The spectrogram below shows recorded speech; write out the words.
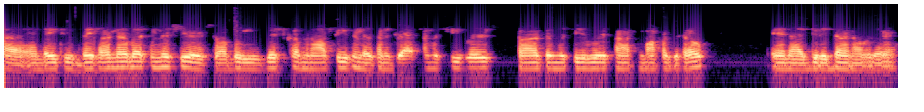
Uh, and they too, they learned their lesson this year. So I believe this coming off season, they're going to draft some receivers, find some receivers, find some offensive help, and uh, get it done over there.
